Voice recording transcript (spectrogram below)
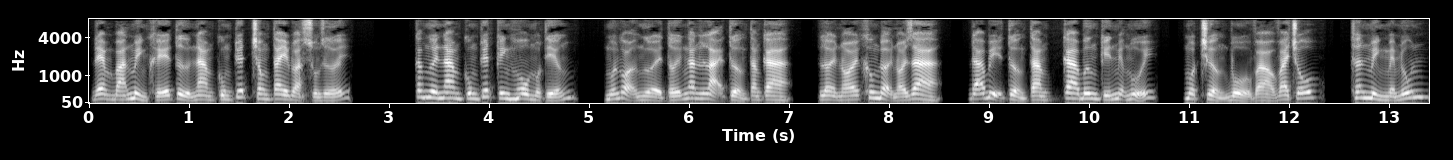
đem bán mình khế từ Nam Cung Tuyết trong tay đoạt xuống dưới. Các người Nam Cung Tuyết kinh hô một tiếng, muốn gọi người tới ngăn lại tưởng tam ca, lời nói không đợi nói ra, đã bị tưởng tam ca bưng kín miệng mũi, một trưởng bổ vào vai chỗ, thân mình mềm nũng,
